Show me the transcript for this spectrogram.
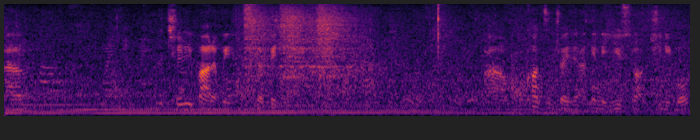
Um, the chili part of it is a bit um, concentrated. I think they use a lot of chili bowl.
